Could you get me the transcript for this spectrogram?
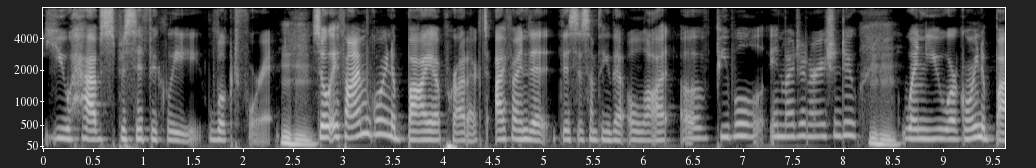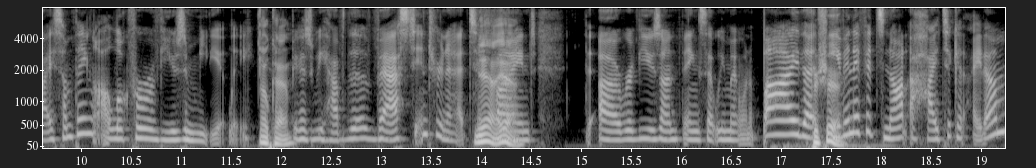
you have specifically looked for it. Mm-hmm. So if I'm going to buy a product, I find that this is something that a lot of people in my generation do. Mm-hmm. When you are going to buy something, I'll look for reviews immediately okay. because we have the vast internet to Yeah, yeah. find uh, reviews on things that we might want to buy. That sure. even if it's not a high ticket item,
